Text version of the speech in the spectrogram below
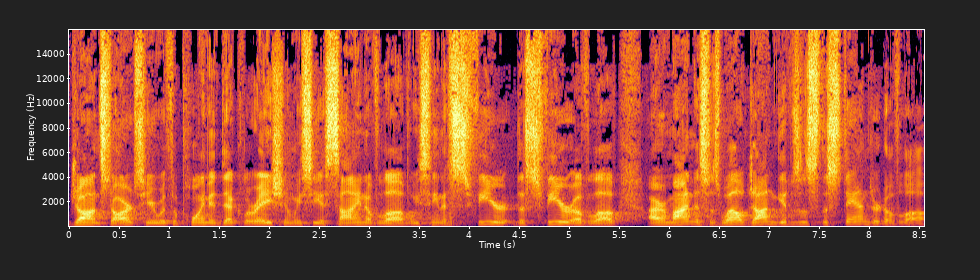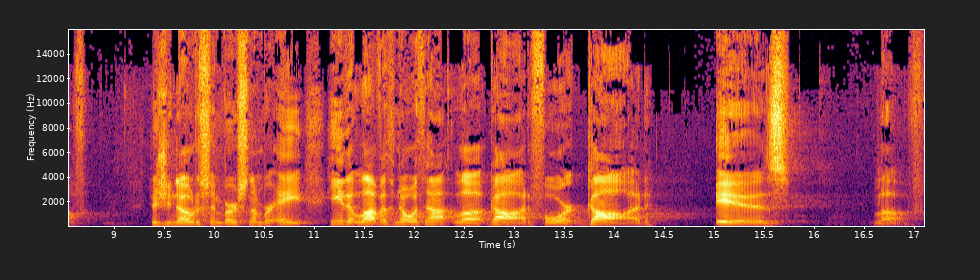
John starts here with a pointed declaration. We see a sign of love. We see a sphere, the sphere of love. I remind us as well, John gives us the standard of love. Did you notice in verse number eight? He that loveth knoweth not God, for God is love.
